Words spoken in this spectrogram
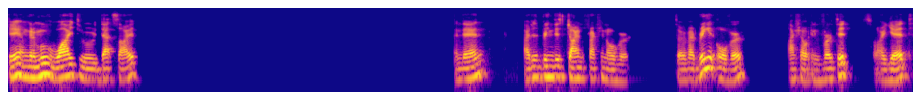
Okay, I'm gonna move y to that side. And then I just bring this giant fraction over. So if I bring it over, I shall invert it. So I get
